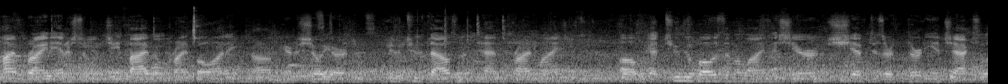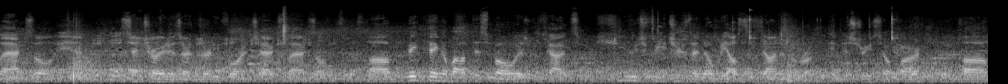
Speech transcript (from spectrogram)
Hi, I'm Brian Anderson with G5 and Prime Bow Hunting. I'm here to show you our new 2010 Prime line. Uh, we got two new bows in the line this year. Shift is our 30-inch axle axle, and Centroid is our 34-inch axle axle. Um, big thing about this bow is we've got some huge features that nobody else has done in the industry so far. Um,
